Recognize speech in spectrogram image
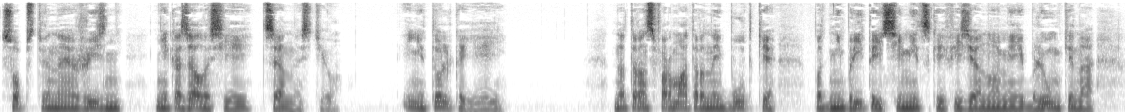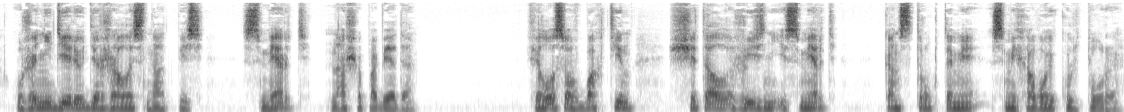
собственная жизнь не казалась ей ценностью. И не только ей. На трансформаторной будке под небритой семитской физиономией Блюмкина уже неделю держалась надпись «Смерть — наша победа». Философ Бахтин считал жизнь и смерть конструктами смеховой культуры.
